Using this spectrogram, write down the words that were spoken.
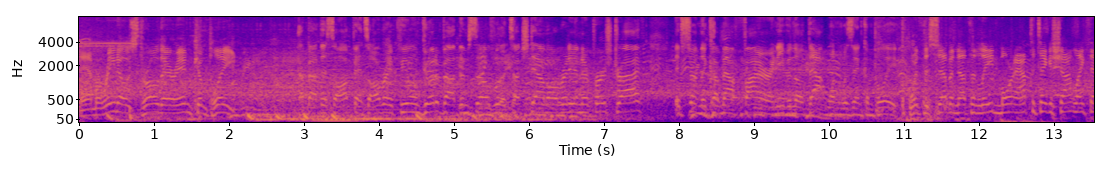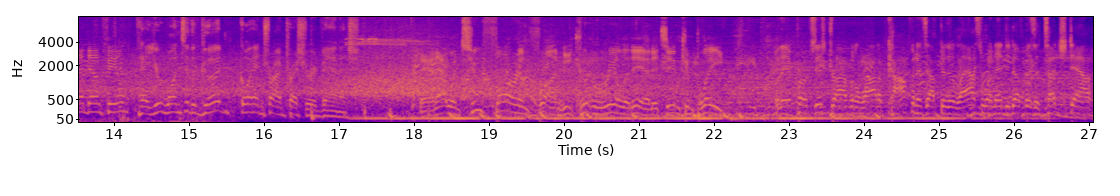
And Marino's throw there incomplete. How about this offense already feeling good about themselves with a touchdown already in their first drive? They've certainly come out firing, even though that one was incomplete. With the 7-0 lead, more apt to take a shot like that downfield? Hey, you're one to the good. Go ahead and try and press your advantage. And that one too far in front. He couldn't reel it in. It's incomplete. Well, they approached this drive with a lot of confidence after their last one ended up as a touchdown.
